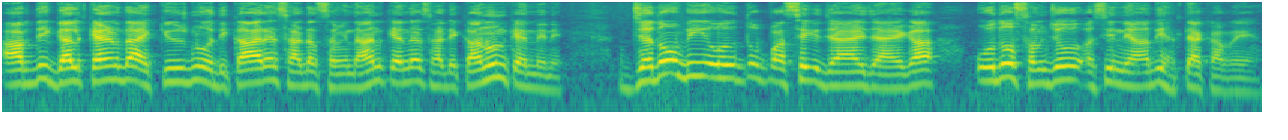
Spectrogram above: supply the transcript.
ਆਪਦੀ ਗੱਲ ਕਹਿਣ ਦਾ ਅਕਿਊਜ਼ ਨੂੰ ਅਧਿਕਾਰ ਹੈ ਸਾਡਾ ਸੰਵਿਧਾਨ ਕਹਿੰਦਾ ਸਾਡੇ ਕਾਨੂੰਨ ਕਹਿੰਦੇ ਨੇ। ਜਦੋਂ ਵੀ ਉਹ ਤੋਂ ਪਾਸੇ ਜਾਇਆ ਜਾਏਗਾ ਉਦੋਂ ਸਮਝੋ ਅਸੀਂ ਨਿਆਂ ਦੀ ਹੱਤਿਆ ਕਰ ਰਹੇ ਹਾਂ।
